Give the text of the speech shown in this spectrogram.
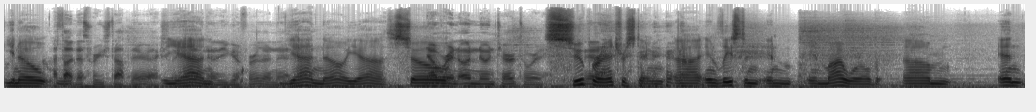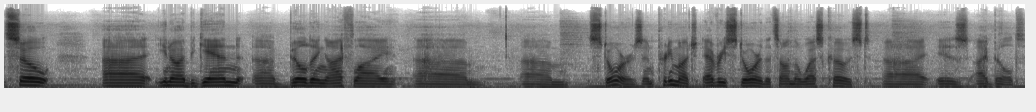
you know, I thought that's where you stopped there. Actually, Yeah, I didn't know you go further than that. yeah, no, yeah. So Now we're in unknown territory. super Yeah. interesting, uh, at least in, in, in my world. Um, and so, uh, you know, I began uh, building iFly um, um, stores, and pretty much every store that's on the West Coast uh, is I built.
